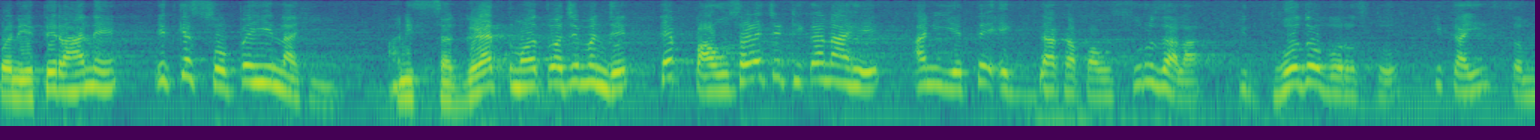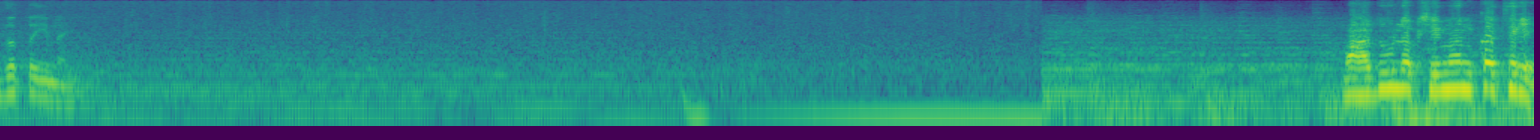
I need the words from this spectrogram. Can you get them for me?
पण येथे राहणे इतके सोपेही नाही. आणि सगळ्यात महत्त्वाचे म्हणजे हे पावसाळ्याचे ठिकाण आहे आणि येथे एकदा का पाऊस सुरू झाला की धो धो बरसतो की काही समजतही नाही. माधू लक्ष्मण कचरे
